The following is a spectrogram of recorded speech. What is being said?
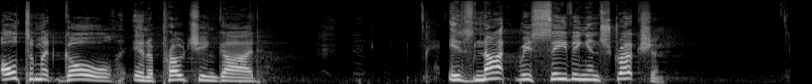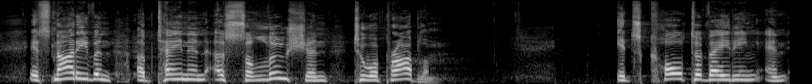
ultimate goal in approaching God is not receiving instruction. It's not even obtaining a solution to a problem. It's cultivating an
